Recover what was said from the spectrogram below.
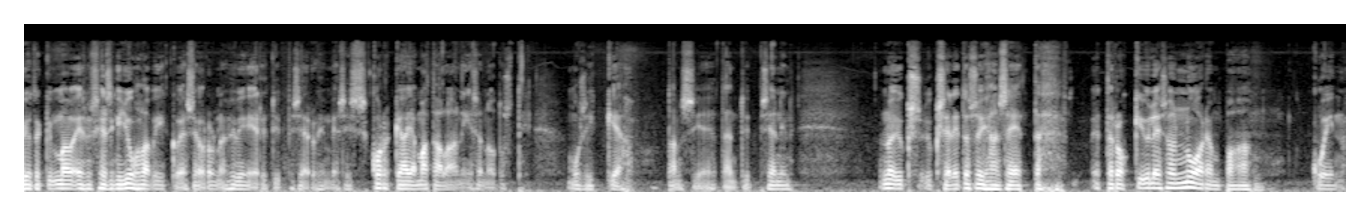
kun jotakin, mä olen esimerkiksi Helsingin juhlaviikkoja seurannut hyvin erityyppisiä ryhmiä, siis korkeaa ja matalaa niin sanotusti, musiikkia, tanssia ja tämän tyyppisiä, niin no yksi, yksi selitys on ihan se, että, että rock-yleisö on nuorempaa kuin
